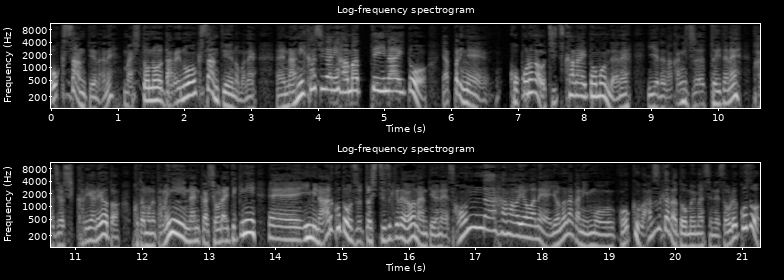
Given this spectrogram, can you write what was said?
奥さんっていうのはね、まあ、人の誰の奥さんっていうのもね、何かしらにハマっていないと、やっぱりね、心が落ち着かないと思うんだよね。家で中にずっといてね、家事をしっかりやれよと、子供のために何か将来的に、えー、意味のあることをずっとし続けろよ、なんていうね、そんな母親はね、世の中にもうごくわずかだと思いましてね、それこそ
